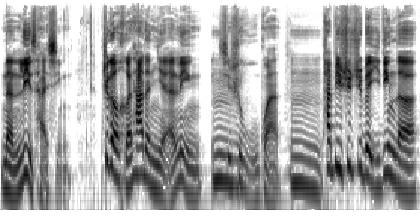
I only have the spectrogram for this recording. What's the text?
能力才行。这个和他的年龄其实无关，嗯，他必须具备一定的、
